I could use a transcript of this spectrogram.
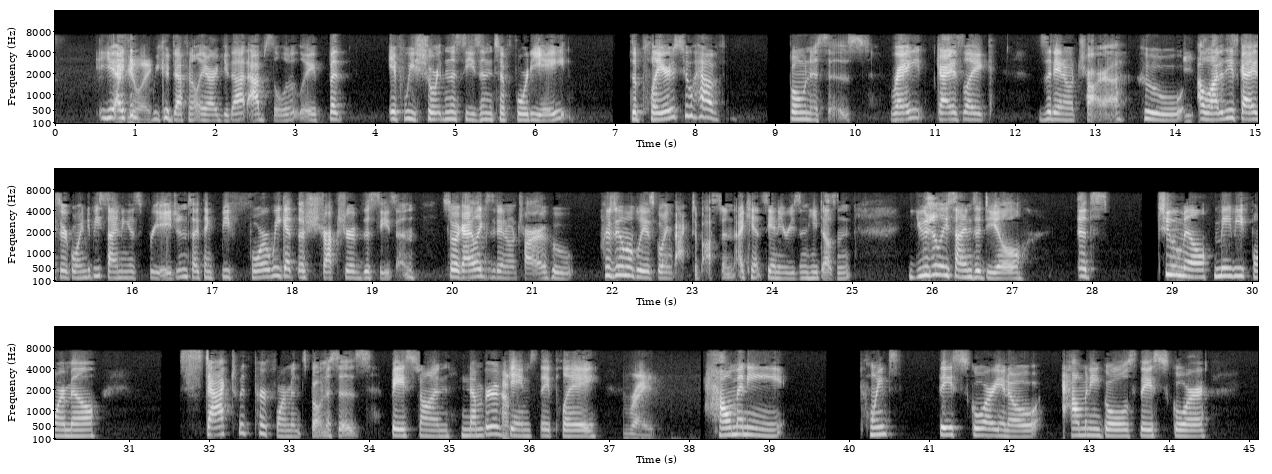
Yeah, I, I think like. we could definitely argue that absolutely. But if we shorten the season to 48, the players who have bonuses, right? Guys like Zdeno Chara, who a lot of these guys are going to be signing as free agents, I think, before we get the structure of the season. So a guy like Zdeno Chara, who presumably is going back to Boston, I can't see any reason he doesn't, usually signs a deal. It's two mil, maybe four mil, stacked with performance bonuses based on number of How- games they play, Right. how many points they score, you know, how many goals they score.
